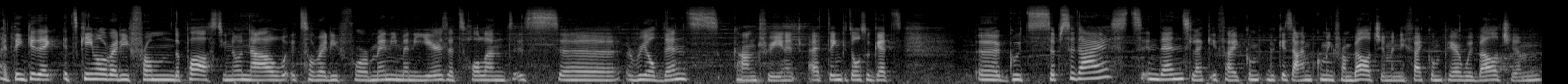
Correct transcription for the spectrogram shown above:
I think it, it came already from the past. You know, now it's already for many, many years that Holland is uh, a real dance country, and it, I think it also gets uh, good subsidized in dance. Like if I because I'm coming from Belgium, and if I compare with Belgium,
